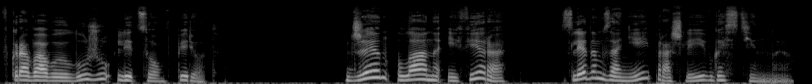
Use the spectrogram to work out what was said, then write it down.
в кровавую лужу лицом вперед. Джен, Лана и Фера Следом за ней прошли в гостиную.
